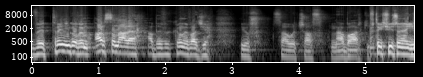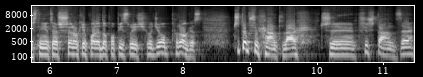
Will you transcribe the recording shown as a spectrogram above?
w treningowym arsenale, aby wykonywać je już cały czas na barki. W tych ćwiczeniach istnieje też szerokie pole do popisu, jeśli chodzi o progres. Czy to przy hantlach, czy przy sztandze.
